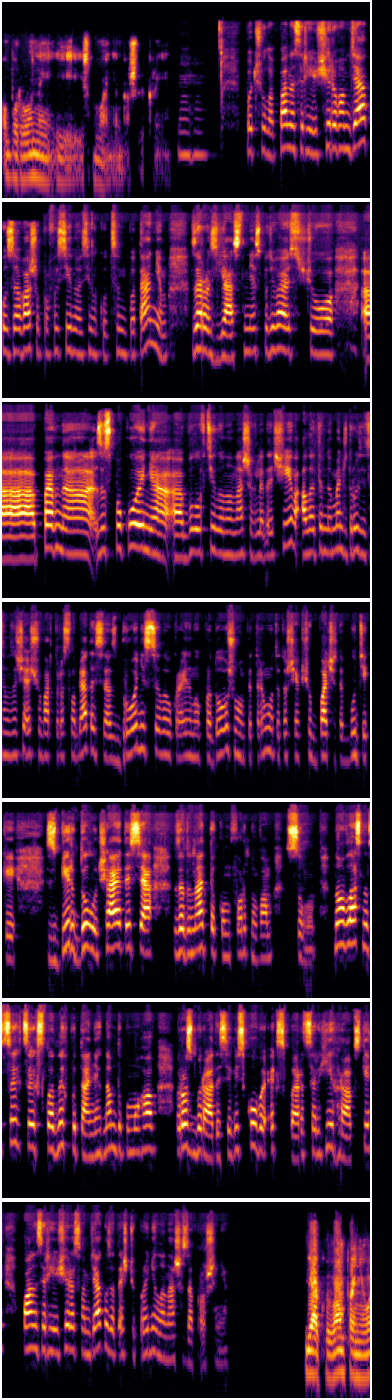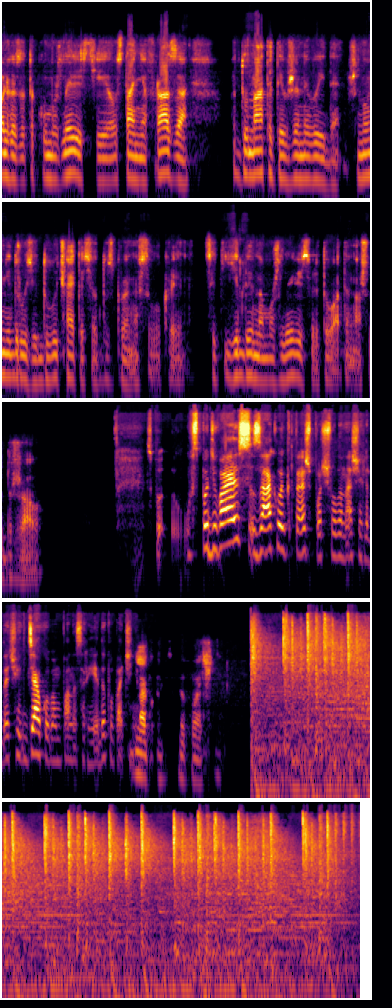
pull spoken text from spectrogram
оборони і існування нашої країни. Мгм. Почула. Пане Сергію, щиро вам дякую за вашу професійну оцінку цим питанням, за роз'яснення. Сподіваюсь, що е, певне заспокоєння е, було втілено наших глядачів, але тим не менш, друзі, це означає, що варто розслаблятися. Збройні сили України ми продовжуємо підтримувати. Тож, якщо бачите будь-який збір, долучайтеся, задонатьте комфортну вам суму. Ну а власне в цих цих складних питаннях нам допомагав розбиратися військовий експерт Сергій Грабський. Пане Сергію, ще раз вам дякую за те, що прийняли наше запрошення. Дякую вам, пані Ольга, за таку можливість. І остання фраза: донатити вже не вийде. Шановні друзі, долучайтеся до Збройних сил України. Це єдина можливість врятувати нашу державу. Сподіваюсь, заклик теж почули наші глядачі. Дякую вам, пане Сергію. До побачення. Дякую, до побачення.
